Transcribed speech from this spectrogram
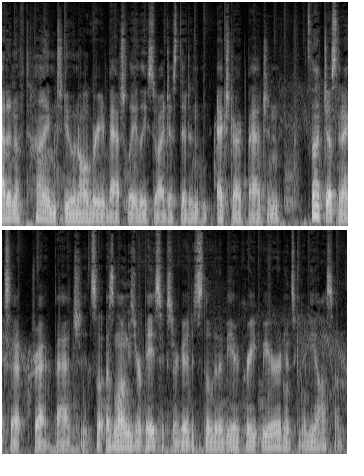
had enough time to do an all grain batch lately, so I just did an extract batch, and it's not just an extract batch. It's as long as your basics are good, it's still going to be a great beer, and it's going to be awesome.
